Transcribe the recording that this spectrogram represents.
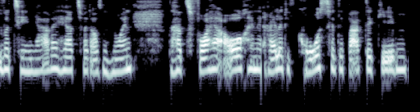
über zehn Jahre her, 2009. Da hat es vorher auch eine relativ große Debatte gegeben,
